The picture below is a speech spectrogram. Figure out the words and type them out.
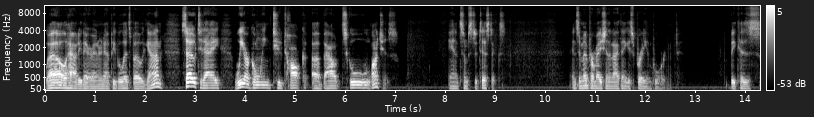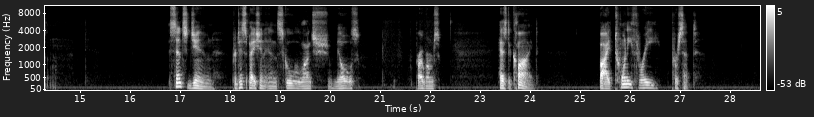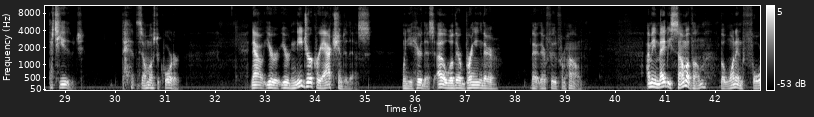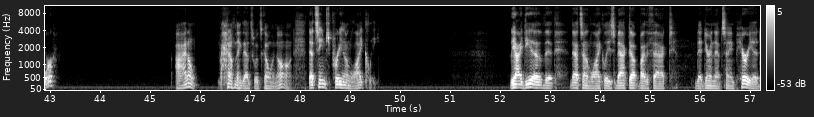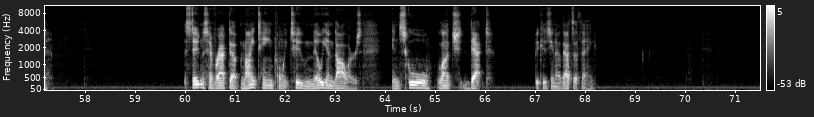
Well, howdy there, Internet people. It's Beau again. So, today we are going to talk about school lunches and some statistics and some information that I think is pretty important. Because since June, participation in school lunch meals programs has declined by 23%. That's huge. That's almost a quarter. Now, your your knee jerk reaction to this, when you hear this, oh well, they're bringing their, their their food from home. I mean, maybe some of them, but one in four. I don't I don't think that's what's going on. That seems pretty unlikely. The idea that that's unlikely is backed up by the fact that during that same period, students have racked up $19.2 million in school lunch debt because, you know, that's a thing.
